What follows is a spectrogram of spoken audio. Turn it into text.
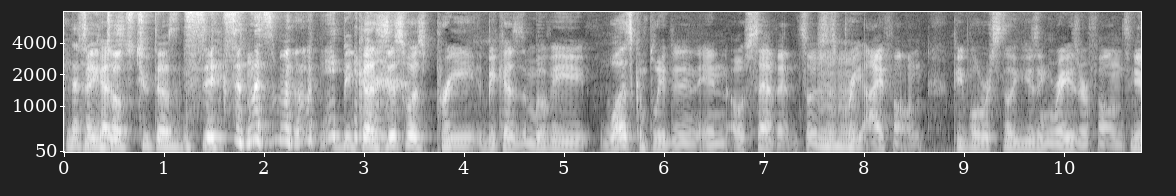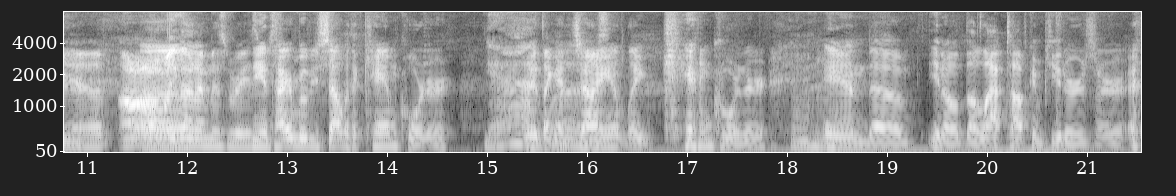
that's how you can tell it's 2006 in this movie. because this was pre because the movie was completed in, in 07 so this is pre iphone people were still using Razr phones here Yeah. Oh my Uh, god, I miss Razr. the entire movie shot with a camcorder yeah, with like it a giant like camcorder Mm-hmm. and um, you know the laptop computers are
